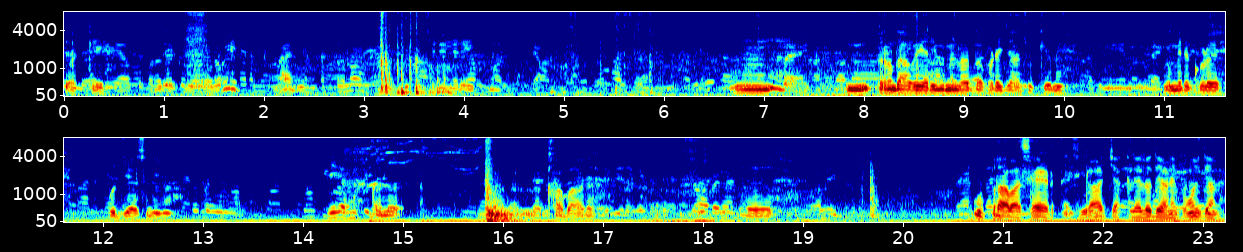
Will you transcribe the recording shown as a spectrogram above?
ਚੱਕ ਕੇ। ਹਾਂਜੀ ਸ਼੍ਰੀ ਨਰੇਸ਼ ਕੁਮਾਰ ਅਮ, ਅਮ, ਵੀ ਮੈਨੂੰ ਲੱਗਦਾ ਫੜੇ ਜਾ ਚੁੱਕੇ ਨੇ। ਮੇਰੇ ਕੋਲੇ ਪੁੱਜਿਆ ਸੁਨੇਹਾ। ਕੱਲ ਲੱਖਾ ਬਾਹਰ ਹੈ। ਅਹ, ਉਹ ਭਰਾਵਾ ਸਾਈਡ ਤੇ ਸੀ ਰਾਹ ਚੱਕ ਲੈ ਲੁਧਿਆਣੇ ਪਹੁੰਚਦਿਆਂ ਨੂੰ।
